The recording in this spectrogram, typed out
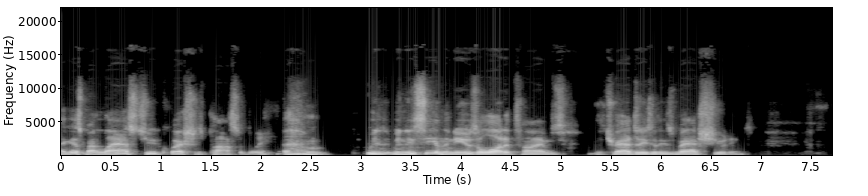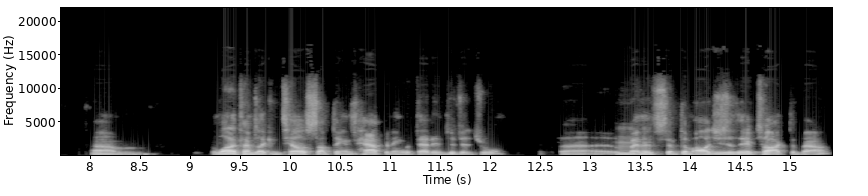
I guess my last two questions, possibly. Um, you see in the news a lot of times the tragedies of these mass shootings, um, a lot of times I can tell something is happening with that individual uh, mm-hmm. by the mm-hmm. symptomologies that they've talked about.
